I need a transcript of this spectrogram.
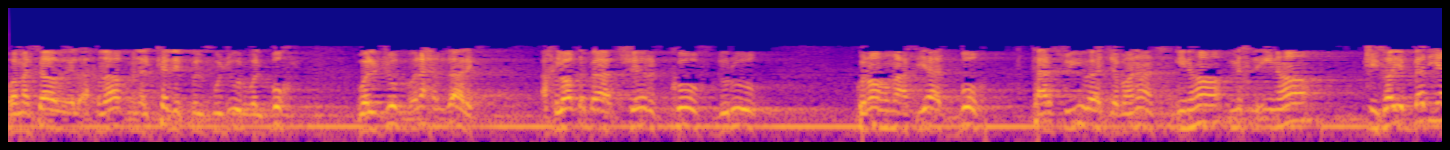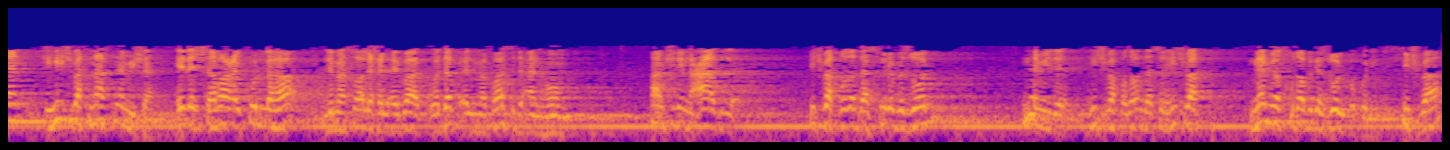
ومساوئ الاخلاق من الكذب والفجور والبخل والجب ونحو ذلك. اخلاق بعد شرک کف دروغ گناه و معصیت بخ ترسویی و جبانت اینها مثل اینها چیزهای بدی که هیچ وقت نس نمیشن. اذا الشرائع كلها لمصالح العباد و دفع المفاسد عنهم. همچنین عدل هیچ وقت خدا دستور به ظلم نمیده. هیچ وقت خدا دستور هیچ وقت نمیاد خدا بگه ظلم بکنید. هیچ وقت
